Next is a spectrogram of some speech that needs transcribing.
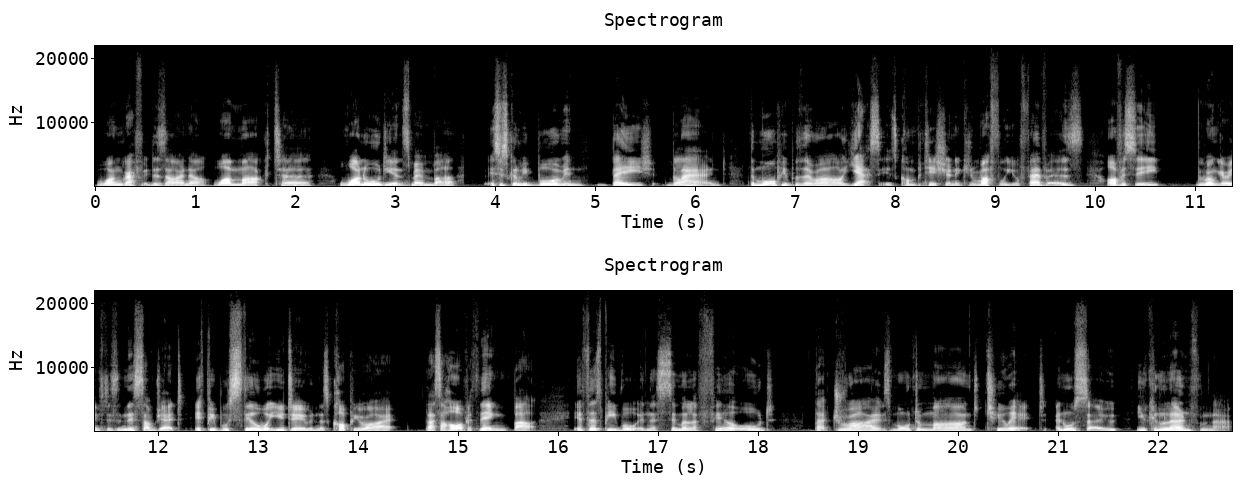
one graphic designer, one marketer, one audience member, it's just going to be boring, beige, bland. The more people there are, yes, it's competition, it can ruffle your feathers. Obviously, we won't go into this in this subject. If people steal what you do and there's copyright, that's a whole other thing. But if there's people in a similar field, that drives more demand to it. And also, you can learn from that.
